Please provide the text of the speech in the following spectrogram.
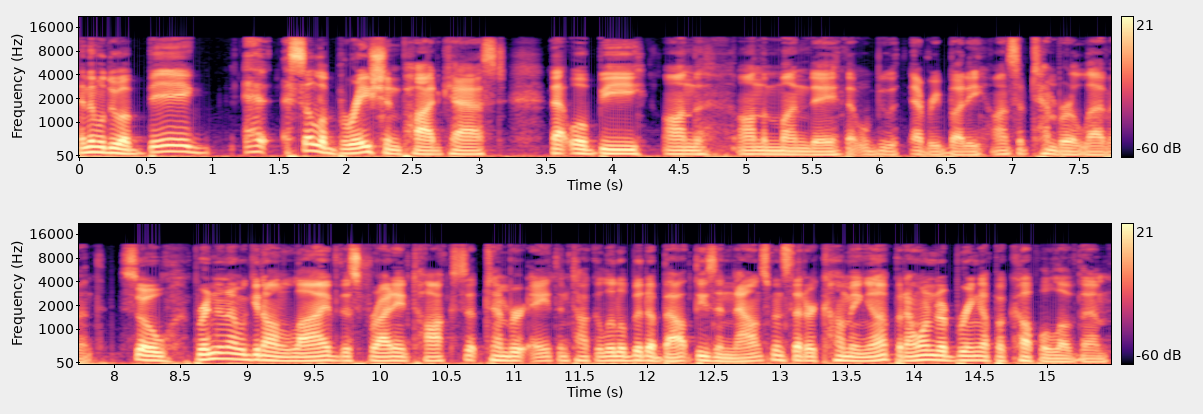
And then we'll do a big celebration podcast that will be on the on the Monday that will be with everybody on September 11th. So Brendan and I will get on live this Friday, talk September 8th, and talk a little bit about these announcements that are coming up. But I wanted to bring up a couple of them.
